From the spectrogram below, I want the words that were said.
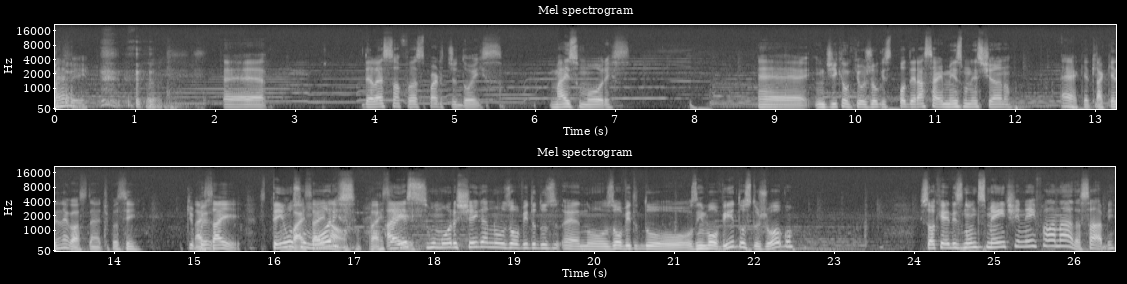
É. feio. É, The Last of Us Part 2. Mais rumores. É, indicam que o jogo poderá sair mesmo neste ano. É, que tá aquele negócio, né? Tipo assim, Que vai sair. Tem Não uns vai sair, rumores. não. Vai aí sair. esses rumores chegam nos ouvidos dos, é, nos ouvidos dos envolvidos do jogo. Só que eles não desmentem nem falam nada, sabe?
